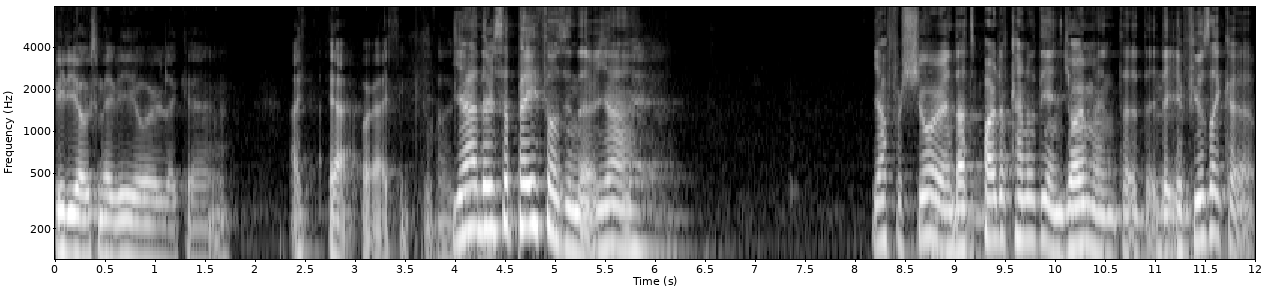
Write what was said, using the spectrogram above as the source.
videos maybe or like uh, I, yeah or I think yeah there's a pathos in there yeah. yeah. Yeah, for sure, and that's part of kind of the enjoyment. Uh, the, the, it feels like a,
